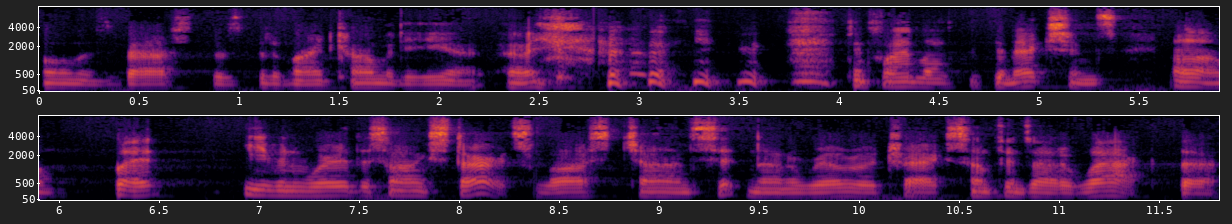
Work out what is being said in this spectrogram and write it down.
poem as vast as the Divine Comedy, uh, you can find lots of connections. Um, but even where the song starts, Lost John sitting on a railroad track, something's out of whack. The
